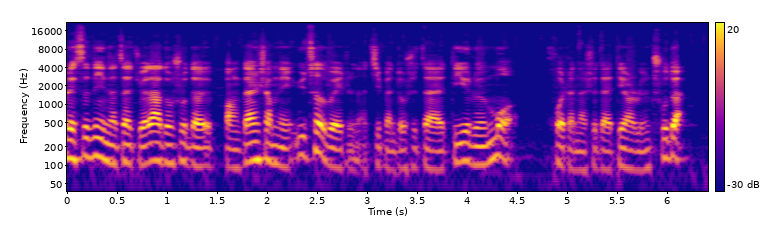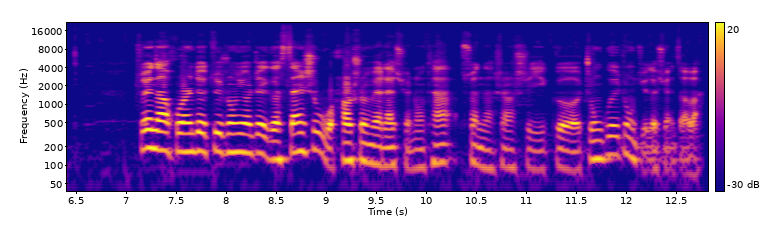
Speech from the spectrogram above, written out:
克里斯蒂呢在绝大多数的榜单上面预测的位置呢，基本都是在第一轮末或者呢是在第二轮初段，所以呢，湖人队最终用这个三十五号顺位来选中他，算得上是一个中规中矩的选择吧。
